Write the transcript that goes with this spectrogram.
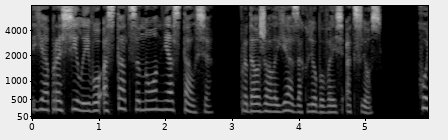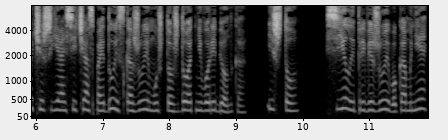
Я просила его остаться, но он не остался, продолжала я, захлебываясь от слез. Хочешь, я сейчас пойду и скажу ему, что жду от него ребенка? И что? Силой привяжу его ко мне,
